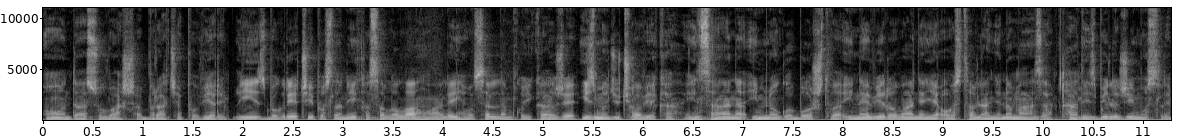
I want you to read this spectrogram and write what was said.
onda su vaša braća po vjeri. I zbog riječi poslanika sallallahu alaihi wasallam koji kaže između čovjeka, insana i mnogo boštva i nevjerovanja je ostavljanje namaza. Hadis bilježi muslim.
